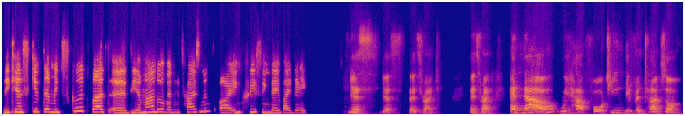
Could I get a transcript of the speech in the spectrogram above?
we can skip them. It's good, but uh, the amount of advertisements are increasing day by day. Yes, yes, that's right. That's right. And now we have 14 different types of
